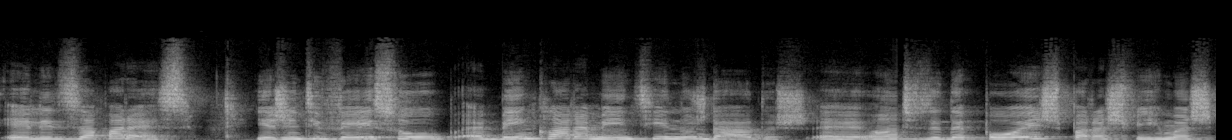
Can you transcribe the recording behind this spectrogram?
ele desaparece. E a gente vê isso é, bem claramente nos dados, é, antes e depois, para as firmas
